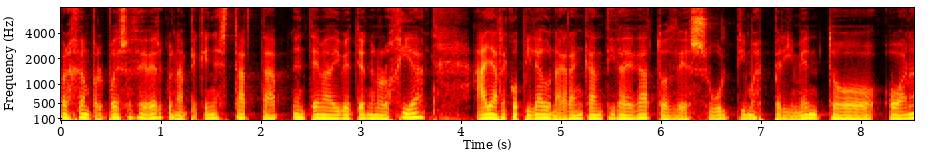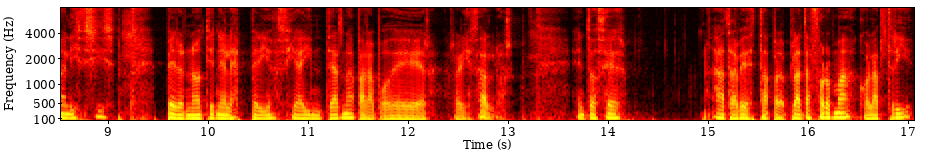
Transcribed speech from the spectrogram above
Por ejemplo, puede suceder que una pequeña startup en tema de biotecnología haya recopilado una gran cantidad de datos de su último experimento o análisis, pero no tiene la experiencia interna para poder realizarlos. Entonces, a través de esta plataforma, Collabtree,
